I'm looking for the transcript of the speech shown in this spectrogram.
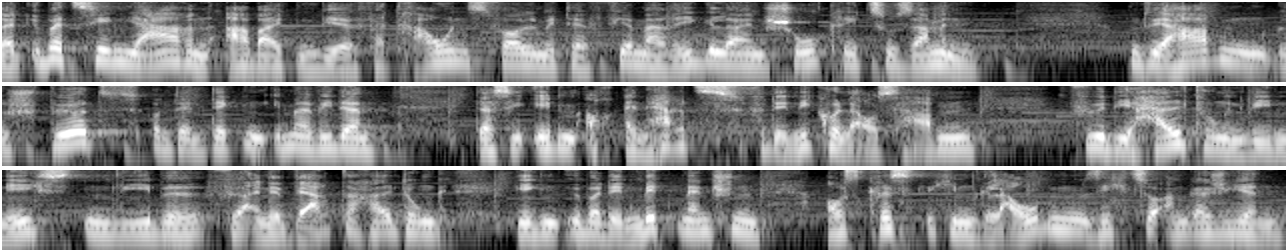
Seit über zehn Jahren arbeiten wir vertrauensvoll mit der Firma Riegelein Schokri zusammen. Und wir haben gespürt und entdecken immer wieder, dass sie eben auch ein Herz für den Nikolaus haben, für die Haltungen wie Nächstenliebe, für eine Wertehaltung gegenüber den Mitmenschen aus christlichem Glauben sich zu engagieren.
